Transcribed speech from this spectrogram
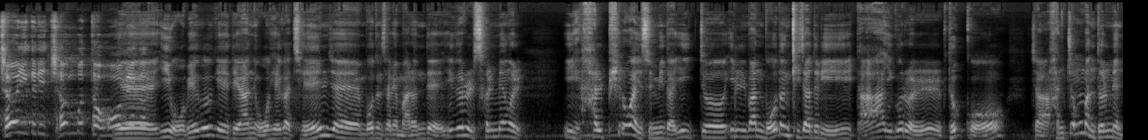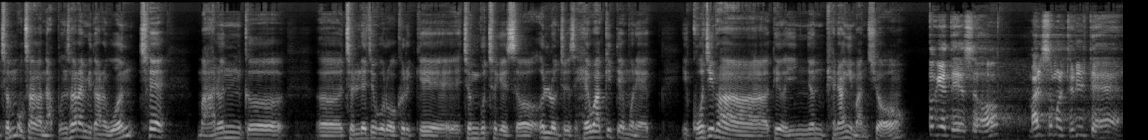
저희들이 처음부터 500억, 예, 이 500억에 대한 오해가 제일 이제 모든 사람이 많은데 이거를 설명을 이 할 필요가 있습니다. 이 저 일반 모든 기자들이 다 이거를 듣고 자 한쪽만 들면 전 목사가 나쁜 사람이다는 원체 많은 그 어, 전례적으로 그렇게 정부 측에서 언론 측에서 해왔기 때문에 이 고질화되어 있는 편향이 많죠. 에 대해서 말씀을 드릴 때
